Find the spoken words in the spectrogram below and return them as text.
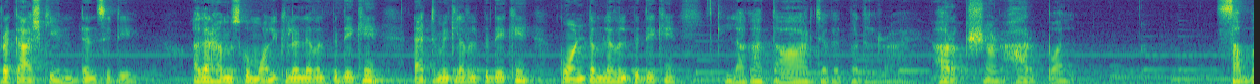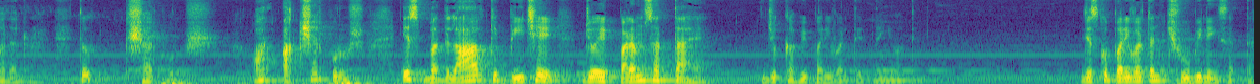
प्रकाश की इंटेंसिटी अगर हम इसको मॉलिकुलर लेवल पे देखें एटमिक लेवल पे देखें क्वांटम लेवल पे देखें, लगातार जगत बदल रहा है। हर क्षण, हर पल सब बदल रहा है। तो क्षर पुरुष और अक्षर पुरुष इस बदलाव के पीछे जो एक परम सत्ता है, जो कभी परिवर्तित नहीं होती। जिसको परिवर्तन छू भी नहीं सकता।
